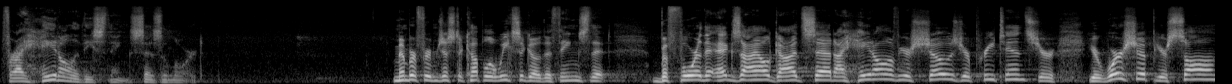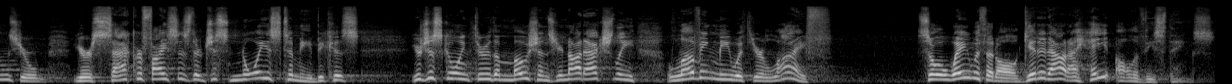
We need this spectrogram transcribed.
For I hate all of these things, says the Lord. Remember from just a couple of weeks ago the things that before the exile, God said, I hate all of your shows, your pretense, your, your worship, your songs, your, your sacrifices. They're just noise to me because you're just going through the motions. You're not actually loving me with your life. So away with it all. Get it out. I hate all of these things.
